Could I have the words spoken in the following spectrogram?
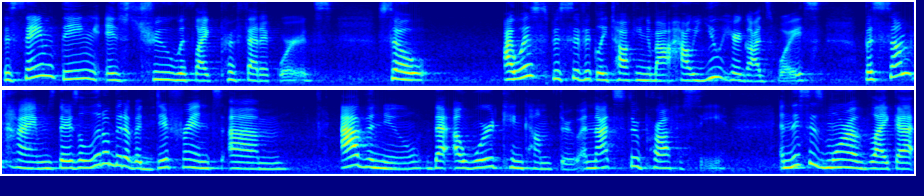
The same thing is true with like prophetic words. So, I was specifically talking about how you hear God's voice, but sometimes there's a little bit of a different um, avenue that a word can come through, and that's through prophecy. And this is more of like an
